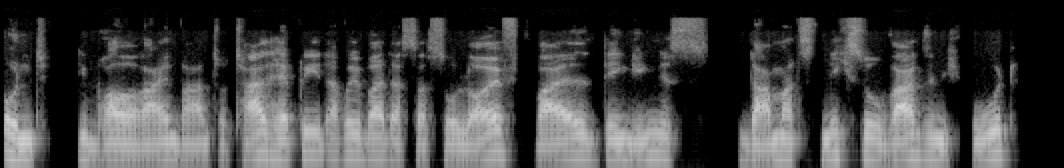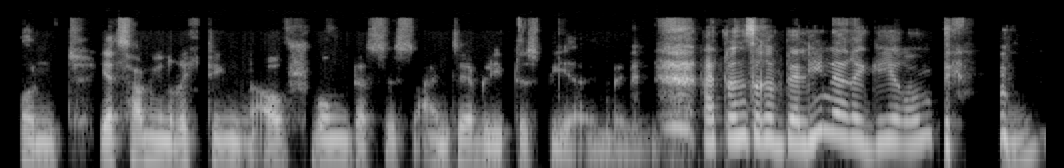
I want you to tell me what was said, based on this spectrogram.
Und die Brauereien waren total happy darüber, dass das so läuft, weil denen ging es damals nicht so wahnsinnig gut. Und jetzt haben die einen richtigen Aufschwung. Das ist ein sehr beliebtes Bier in Berlin. Hat unsere Berliner Regierung Mhm.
